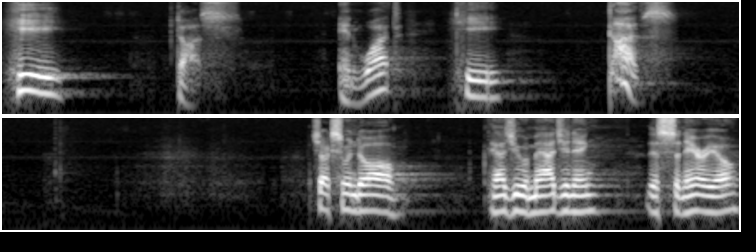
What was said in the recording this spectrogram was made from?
he does. In what he does. Chuck Swindoll has you imagining this scenario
